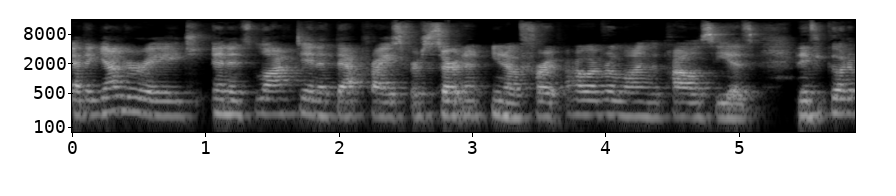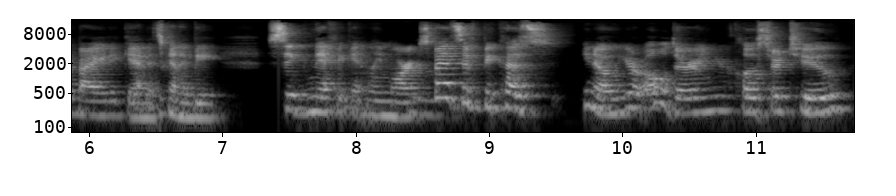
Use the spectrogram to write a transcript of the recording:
at a younger age and it's locked in at that price for certain, you know, for however long the policy is. And if you go to buy it again, it's going to be significantly more expensive because, you know, you're older and you're closer to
